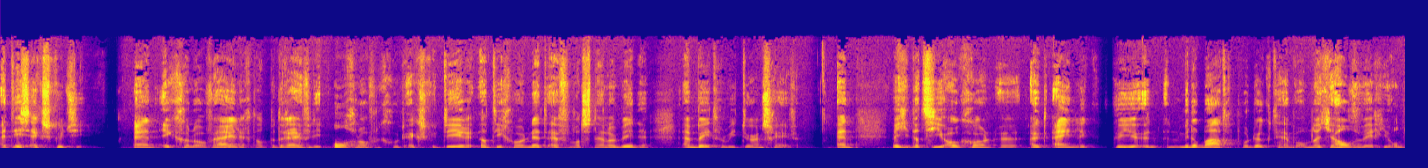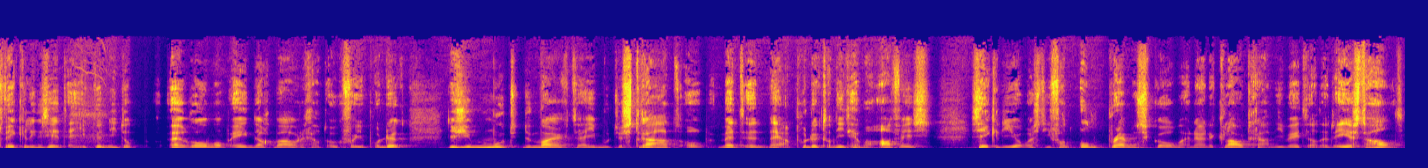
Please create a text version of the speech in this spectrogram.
het is executie. En ik geloof heilig dat bedrijven die ongelooflijk goed executeren, dat die gewoon net even wat sneller winnen en betere returns geven. En weet je, dat zie je ook gewoon. Uh, uiteindelijk kun je een, een middelmatig product hebben, omdat je halverwege je ontwikkeling zit en je kunt niet op Rome op één dag bouwen. Dat geldt ook voor je product. Dus je moet de markt, hè, je moet de straat op met een nou ja, product dat niet helemaal af is. Zeker de jongens die van on-premise komen en naar de cloud gaan, die weten dat uit eerste hand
